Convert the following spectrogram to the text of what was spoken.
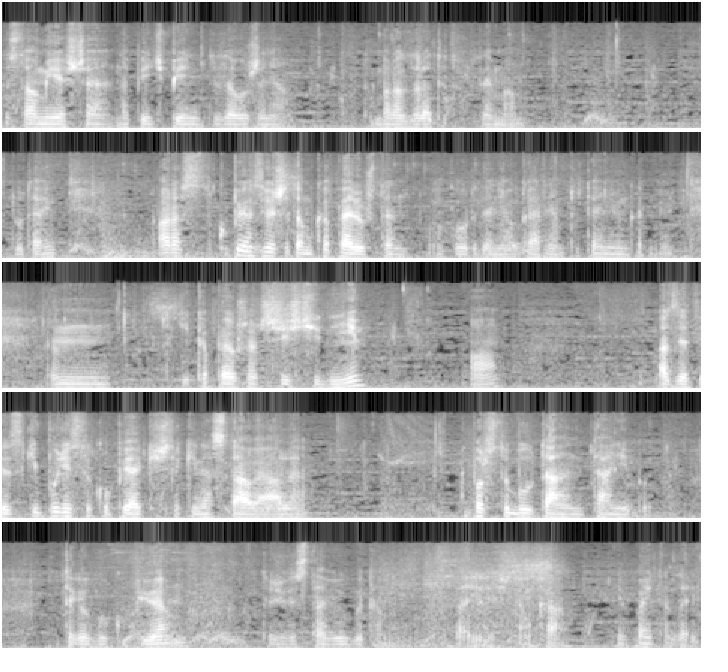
Zostało mi jeszcze na 5.5 do założenia tą bransoletę, co tutaj mam. Tutaj. Oraz kupiłem sobie jeszcze tam kapelusz ten, o kurde, nie ogarniam, tutaj nie ogarniam. Ym, taki kapelusz na 30 dni. O. Azjatycki. Później sobie kupię jakiś taki na stałe, ale po prostu był tani, tani był. Dlatego go kupiłem. Ktoś wystawił go tam za ileś tam k. Nie pamiętam za ile,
